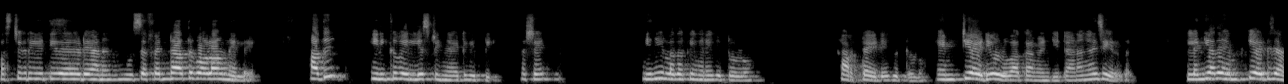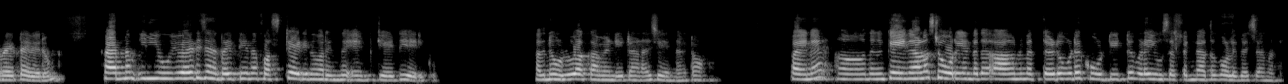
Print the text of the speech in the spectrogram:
ഫസ്റ്റ് ക്രിയേറ്റ് ചെയ്തത് എവിടെയാണ്? യൂസഫിന്റെ അകത്ത് കോളാവുന്നില്ലേ അത് എനിക്ക് വലിയ സ്ട്രിങ് ആയിട്ട് കിട്ടി. പക്ഷെ ഇനിയുള്ളതൊക്കെ ഇങ്ങനെ കിട്ടുള്ളൂ. കറക്റ്റ് ഐഡിയ കിട്ടുള്ളൂ. എം ടി ഐഡിയ ഒഴിവാക്കാൻ വേണ്ടിയിട്ടാണ് അങ്ങനെ ചെയ്തത്. അല്ലെങ്കിൽ അത് എം ടി ആയിട്ട് ജനറേറ്റ് ആയി വരും. കാരണം ഈ യു യു ആയിട്ട് ജനറേറ്റ് ചെയ്യുന്ന ഫസ്റ്റ് ഐഡി എന്ന് പറയുന്നത് എം ടി ഐ ഡി ആയിരിക്കും. അതിനെ ഒഴിവാക്കാൻ വേണ്ടിയിട്ടാണ് ചെയ്യുന്നത് കേട്ടോ അപ്പൊ അതിനെ നിങ്ങൾക്ക് ഏതാണോ സ്റ്റോർ ചെയ്യേണ്ടത്. ആ ഒരു മെത്തേഡ് കൂടെ കൂട്ടിയിട്ട് ഇവിടെ യൂസഫിന്റെ അകത്ത് കോളി വെച്ചാൽ മതി.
